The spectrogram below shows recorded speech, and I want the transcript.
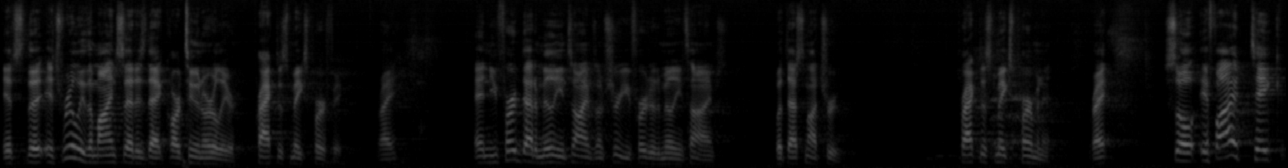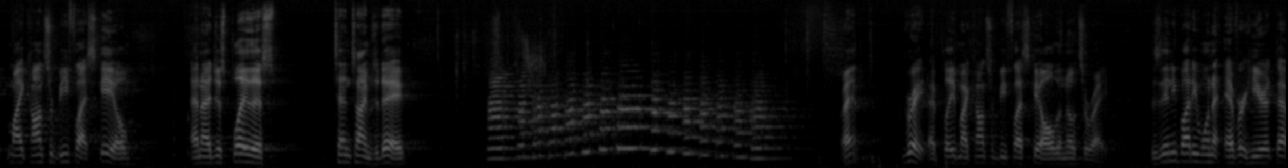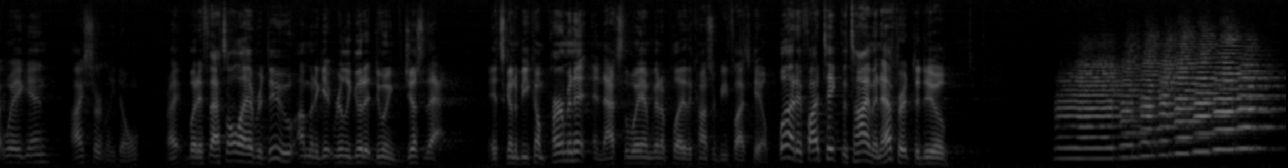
It's, the, it's really the mindset as that cartoon earlier. Practice makes perfect, right? And you've heard that a million times. I'm sure you've heard it a million times, but that's not true. Practice makes permanent, right? So if I take my concert B flat scale and I just play this 10 times a day, right? Great, I played my concert B flat scale, all the notes are right. Does anybody want to ever hear it that way again? I certainly don't, right? But if that's all I ever do, I'm going to get really good at doing just that. It's going to become permanent, and that's the way I'm going to play the concert B flat scale. But if I take the time and effort to do,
